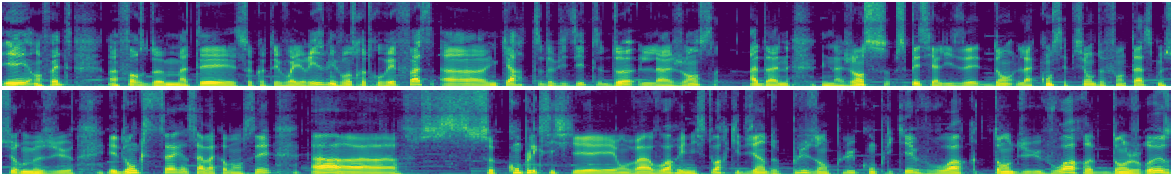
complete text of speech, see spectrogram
et en fait, à force de mater ce côté voyeurisme, ils vont se retrouver face à une carte de visite de l'agence Adan, une agence spécialisée dans la conception de fantasmes sur mesure. Et donc ça, ça va commencer à se complexifier et on va avoir une histoire qui devient de plus en plus compliquée, voire tendue, voire dangereuse,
